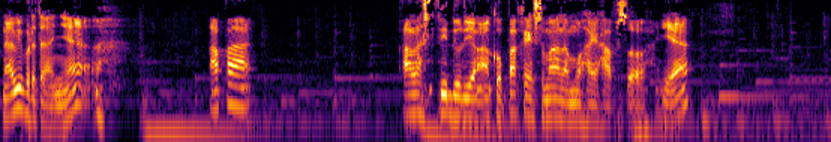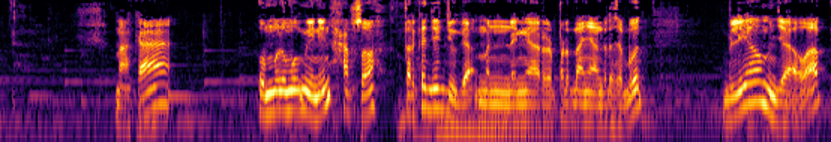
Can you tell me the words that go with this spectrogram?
Nabi bertanya, apa alas tidur yang aku pakai semalam wahai Hafsah ya? Maka Ummul Mukminin Hafsah terkejut juga mendengar pertanyaan tersebut. Beliau menjawab,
